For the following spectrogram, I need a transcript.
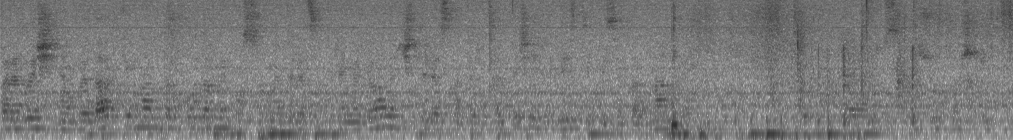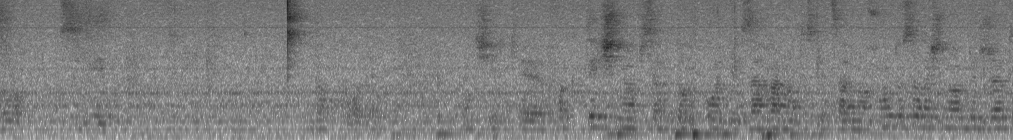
перевищенням видатків над доходами у сумі 33 мільйони 430 тисяч 251 гривень. Е, Розкажу трошки про звіт доходи. Значить, е, фактично всіх доходів загального та спеціального фонду селищного бюджету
